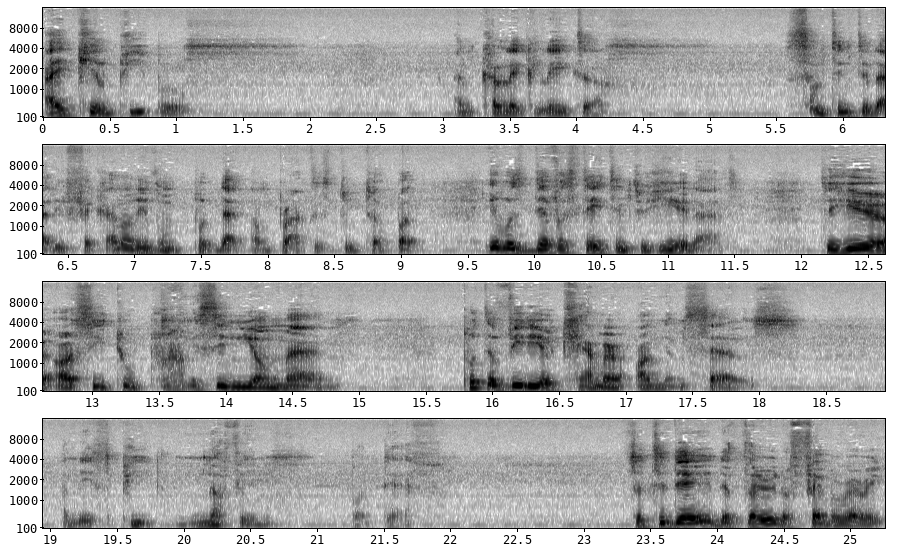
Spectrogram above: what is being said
I kill people and collect later. Something to that effect. I don't even put that on practice too tough, but it was devastating to hear that. To hear or see two promising young men put a video camera on themselves and they speak nothing but death. So today, the 3rd of February,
